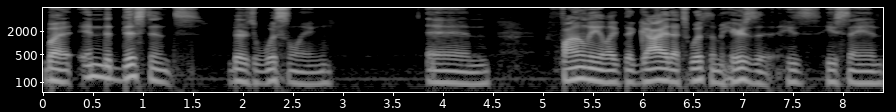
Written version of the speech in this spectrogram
but in the distance there's whistling. And finally like the guy that's with him hears it. He's he's saying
